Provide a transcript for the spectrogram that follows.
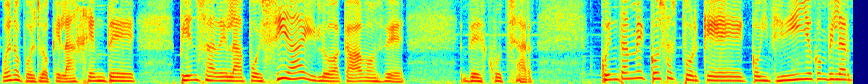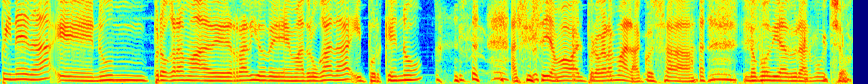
bueno, pues lo que la gente piensa de la poesía y lo acabamos de, de escuchar. Cuéntame cosas porque coincidí yo con Pilar Pineda en un programa de radio de madrugada y por qué no, así se llamaba el programa, la cosa no podía durar mucho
